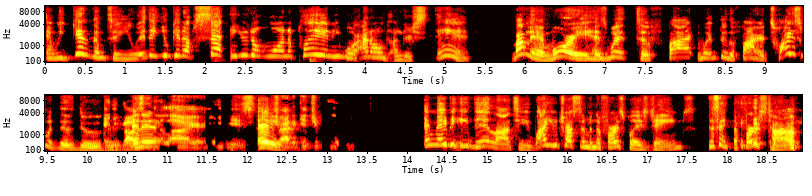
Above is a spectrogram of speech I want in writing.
and we give them to you, and then you get upset and you don't want to play anymore. I don't understand. My man Morey has went to fire, went through the fire twice with this dude. And you call this a liar. He's hey, trying to get you. And maybe he did lie to you. Why you trust him in the first place, James? This ain't the first time.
